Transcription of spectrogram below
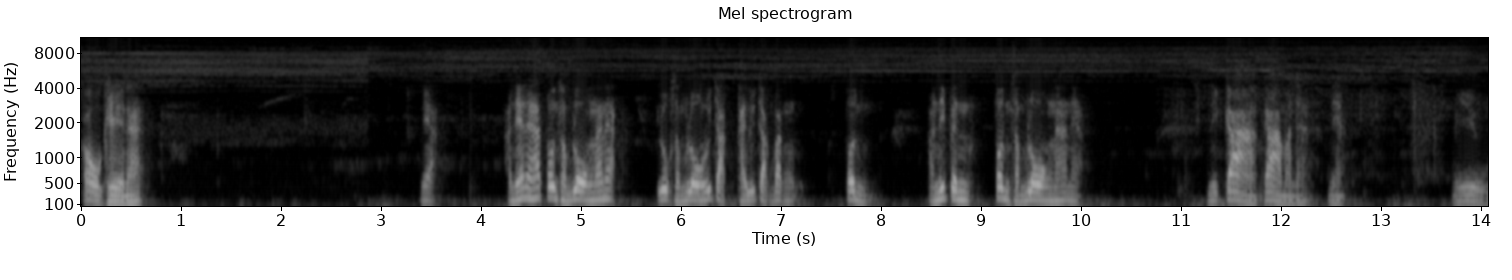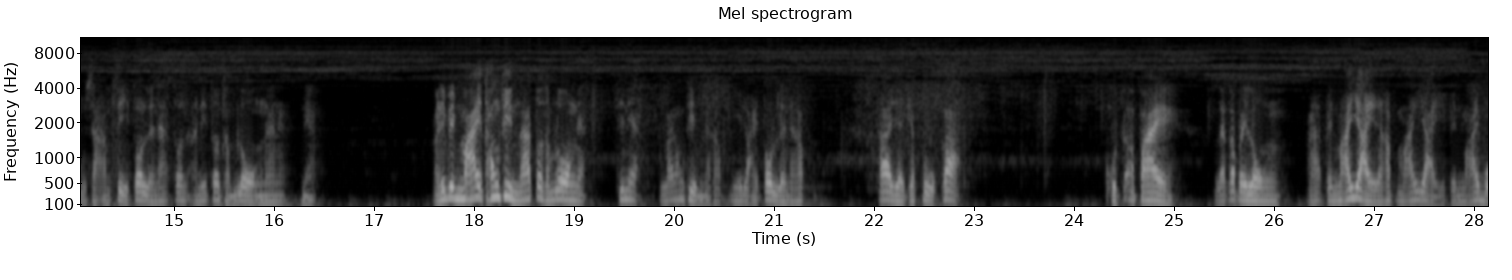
ก็โอเคนะ เนี่ย อันนี้นะฮะต้นสำโรงนะเนี่ยลูกสำโรงรู้จักใครรู้จักบ้างต้น อันนี้เป็นต้นสำโรงนะเนี่ย นี่กล้ากล้ามันนะเนี่ย มีอยู่สามสี่ต้นเลยนะต้นอันนี้ต้นสำโรงนะเนี่ยเนี่ย อันนี้เป็นไม้ท้องถิ่นนะ ต้นสำโรงเนี่ยที่เนี่ยไม้ท้องถิ่นนะครับ มีหลายต้นเลยนะครับ ถ้าอยากจะปลูกก็ขุดเอาไปแล้วก็ไปลงอะเป็นไม้ใหญ่นะครับ ไม้ใหญ่เป็นไม้โบ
